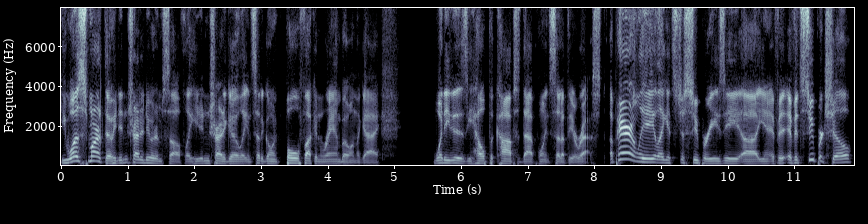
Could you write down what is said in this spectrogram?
He was smart though. He didn't try to do it himself. Like he didn't try to go like instead of going full fucking Rambo on the guy. What he did is he helped the cops at that point set up the arrest. Apparently, like it's just super easy. Uh, you know, if it, if it's super chill,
